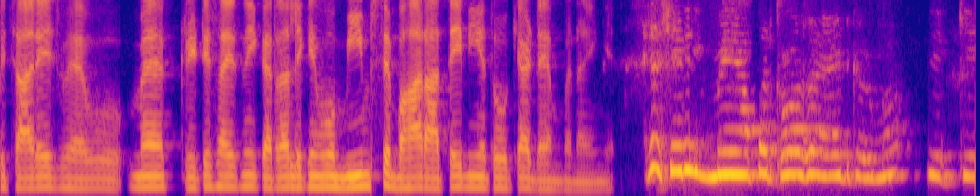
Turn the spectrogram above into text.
بیچارے جو ہے وہ میں کریٹیسائز نہیں کر رہا، لیکن وہ میم سے باہر آتے ہی نہیں ہے تو وہ کیا ڈیم بنائیں گے؟ اچھا شیری میں یہاں پر تھوڑا سا ایڈ کروں گا کہ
